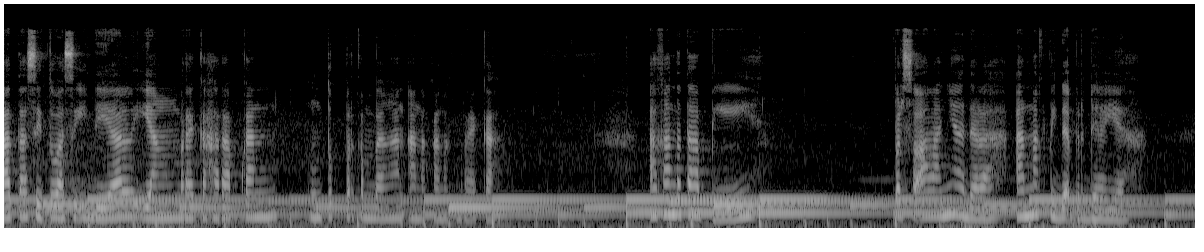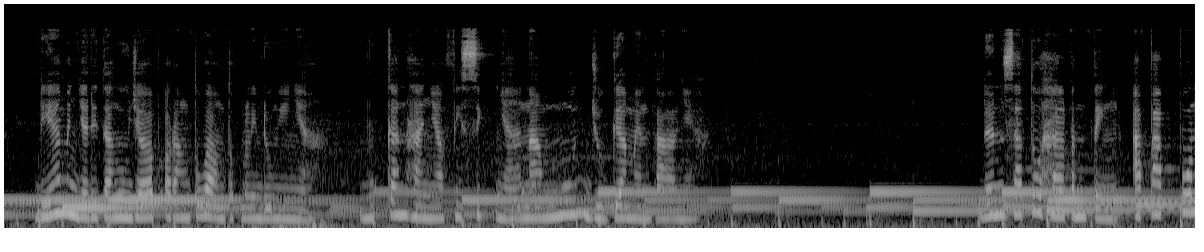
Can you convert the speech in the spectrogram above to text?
atas situasi ideal yang mereka harapkan untuk perkembangan anak-anak mereka. Akan tetapi, Persoalannya adalah anak tidak berdaya. Dia menjadi tanggung jawab orang tua untuk melindunginya, bukan hanya fisiknya, namun juga mentalnya. Dan satu hal penting, apa pun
